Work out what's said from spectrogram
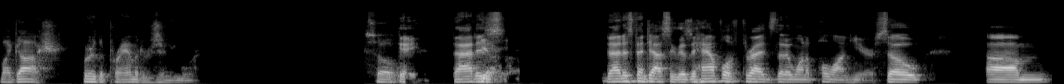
my gosh, where are the parameters anymore? So okay, that is yeah. that is fantastic. There's a handful of threads that I want to pull on here. So, um,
